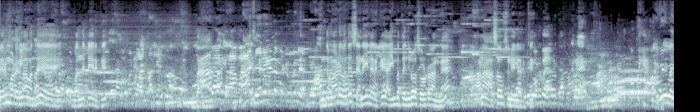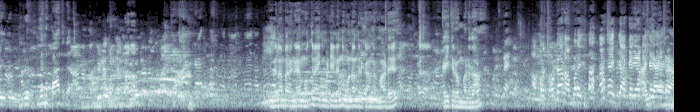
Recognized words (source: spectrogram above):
பெருமாடுகள்லாம் வந்து வந்துட்டே இருக்கு. இந்த மாடு வந்து சென்னையில் இருக்கு. ஐம்பத்தஞ்சு ரூபா சொல்றாங்க. ஆனால் அசவு சுழியில் இருக்கு இதெல்லாம் பாருங்க. முத்துநாயக்கம்பட்டியிலேருந்து கொண்டு வந்திருக்காங்க மாடு. கைக்கரவு மாடு தான் அப்புறம் சொன்னா நம்புறீங்க ஐயாயிரம்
